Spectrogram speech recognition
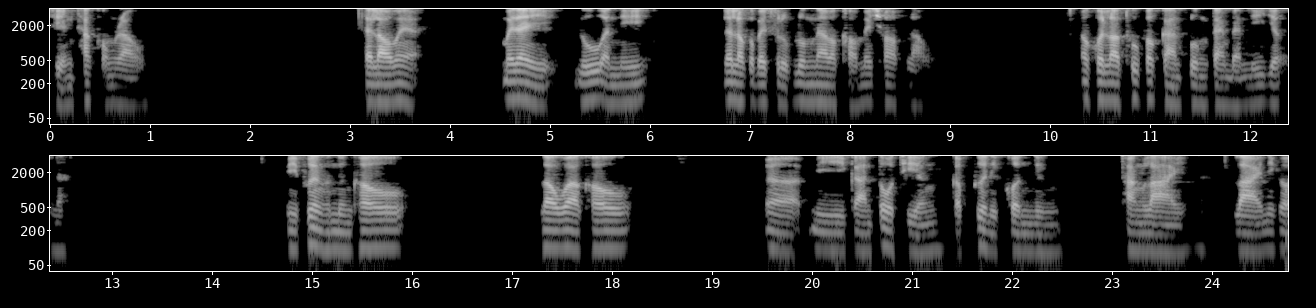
เสียงทักของเรา แต่เราไม่ยไม่ได้รู้อันนี้ แล้วเราก็ไปสรุปล่วงหน้าว่าเขาไม่ชอบเรา เอาคนเราทุกข์เพราะการปรุงแต่งแบบนี้เยอะนะ มีเพื่อนคนหนึ่งเขาเล่าว่าเขามีการโต้เถียงกับเพื่อนอีกคนหนึ่งทางไลน์ไลน์นี่ก็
